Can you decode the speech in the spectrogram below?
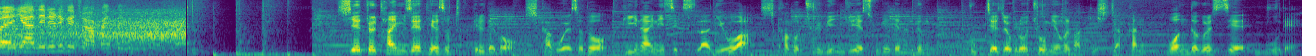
But yeah, they did a good job I think. 시애틀 타임즈에 대서 특필되고 시카고에서도 B96 라디오와 시카고 출입인지에 소개되는 등 국제적으로 조명을 받기 시작한 원더걸스의 무대.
